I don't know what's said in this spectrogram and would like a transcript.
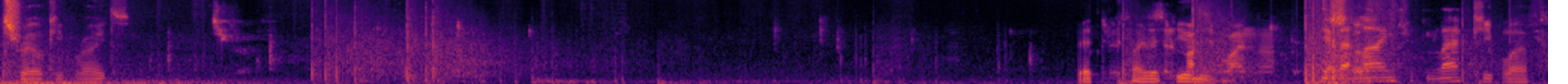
Trail, keep right. Better There's, fire there's unit. line there. Yeah, that line shifting left. Keep left.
